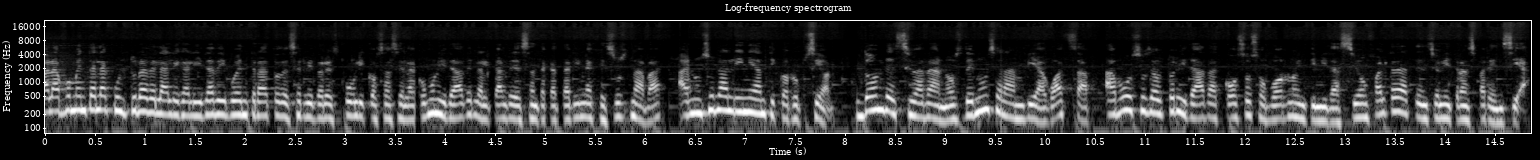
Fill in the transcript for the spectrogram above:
Para fomentar la cultura de la legalidad y buen trato de servidores públicos hacia la comunidad, el alcalde de Santa Catarina, Jesús Nava, anunció la línea anticorrupción, donde ciudadanos denunciarán vía WhatsApp abusos de autoridad, acoso, soborno, intimidación, falta de atención y transparencia.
